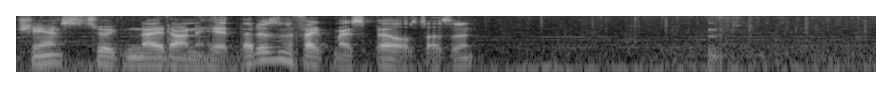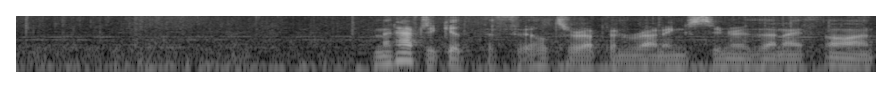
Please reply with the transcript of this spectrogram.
Chance to ignite on a hit. That doesn't affect my spells, does it? Hmm. I might have to get the filter up and running sooner than I thought.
